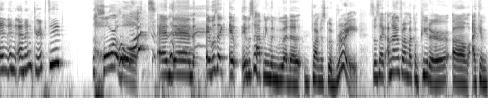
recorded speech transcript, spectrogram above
un- un- unencrypted. Horrible. What? And then it was like it, it was happening when we were at the Farm to School Brewery. So it's like I'm not in front of my computer. Um, I can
